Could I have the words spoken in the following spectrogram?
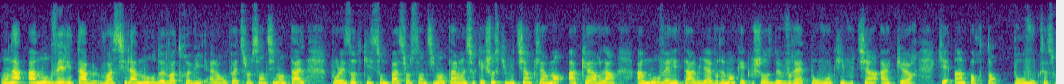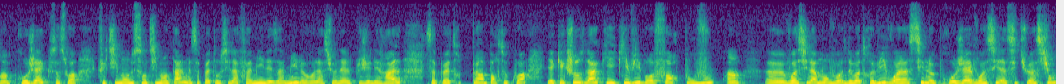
On a amour véritable. Voici l'amour de votre vie. Alors on peut être sur le sentimental. Pour les autres qui ne sont pas sur le sentimental, on est sur quelque chose qui vous tient clairement à cœur là. Amour véritable, il y a vraiment quelque chose de vrai pour vous qui vous tient à cœur, qui est important pour vous, que ce soit un projet, que ce soit effectivement du sentimental, mais ça peut être aussi la famille, les amis, le relationnel plus général, ça peut être peu importe quoi. Il y a quelque chose là qui, vibre fort pour vous. Hein. Euh, voici l'amour de votre vie, voici le projet, voici la situation,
